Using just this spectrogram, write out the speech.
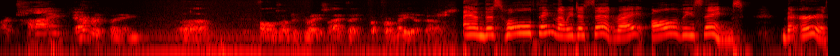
our time, everything uh, falls under grace. I think for, for me it does. And this whole thing that we just said, right? All of these things the earth,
